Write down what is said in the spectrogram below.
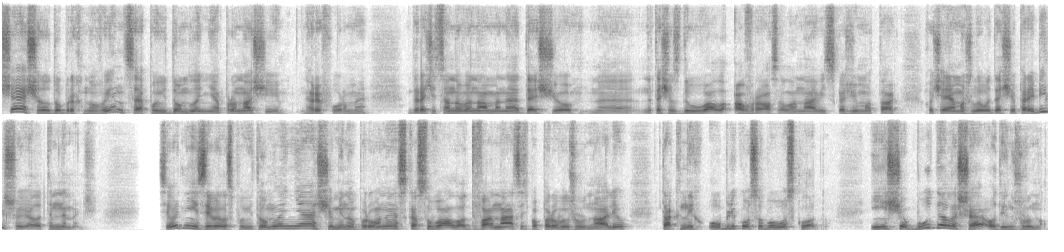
Ще щодо добрих новин, це повідомлення про наші реформи. До речі, ця новина мене дещо е, не те, що здивувала, а вразила навіть, скажімо так. Хоча я, можливо, дещо перебільшую, але тим не менш. Сьогодні з'явилось повідомлення, що Міноборони скасувало 12 паперових журналів та книг обліку особового складу, і що буде лише один журнал.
